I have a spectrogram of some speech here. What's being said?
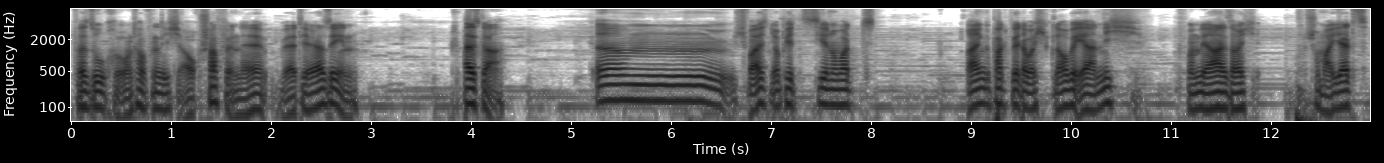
versuche und hoffentlich auch schaffe. Ne? Werdet ihr ja sehen. Alles klar. Ähm, ich weiß nicht, ob jetzt hier noch was reingepackt wird, aber ich glaube eher nicht. Von der sage ich schon mal jetzt.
